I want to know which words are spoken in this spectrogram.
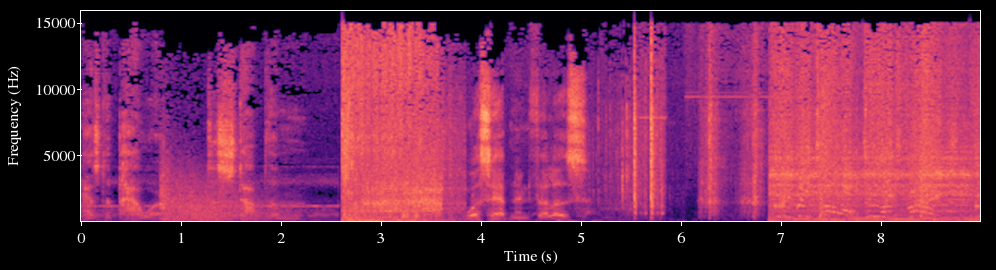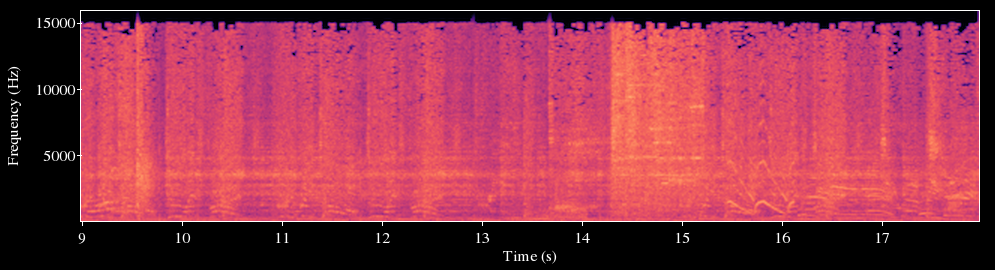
has the power to stop them. What's happening, fellas? Three feet tall! me.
